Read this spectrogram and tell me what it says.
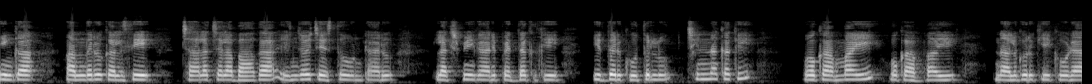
ఇంకా అందరూ కలిసి చాలా చాలా బాగా ఎంజాయ్ చేస్తూ ఉంటారు. లక్ష్మి గారి పెద్దక్కకి ఇద్దరు కూతుర్లు చిన్నక్కకి ఒక అమ్మాయి ఒక అబ్బాయి. నలుగురికి కూడా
